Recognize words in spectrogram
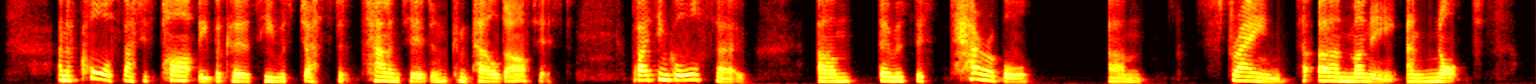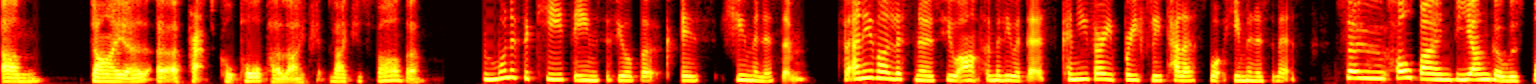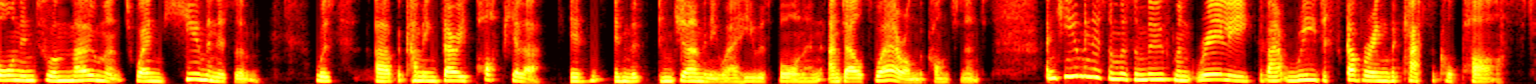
And of course, that is partly because he was just a talented and compelled artist. But I think also um, there was this terrible um, strain to earn money and not um, die a, a practical pauper like like his father. One of the key themes of your book is humanism. For any of our listeners who aren't familiar with this, can you very briefly tell us what humanism is? So, Holbein the Younger was born into a moment when humanism was uh, becoming very popular in in the in Germany where he was born and, and elsewhere on the continent. And humanism was a movement really about rediscovering the classical past,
